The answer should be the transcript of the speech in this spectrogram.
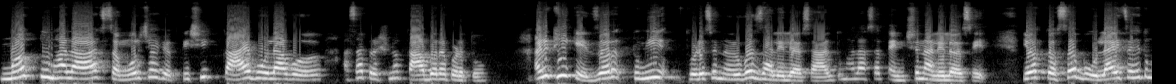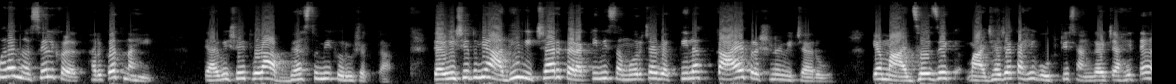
मग तुम्हाला समोरच्या व्यक्तीशी काय बोलावं? असा प्रश्न का बरं पडतो? आणि ठीक आहे जर तुम्ही थोडेसे नर्वस झालेले असाल तुम्हाला असं टेन्शन आलेलं असेल किंवा कसं बोलायचं हे तुम्हाला नसेल कळत हरकत नाही. त्याविषयी थोडा अभ्यास तुम्ही करू शकता. त्याविषयी तुम्ही आधी विचार करा की मी समोरच्या व्यक्तीला काय प्रश्न विचारू? किंवा माझं जे माझ्या ज्या काही गोष्टी सांगायच्या आहेत त्या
